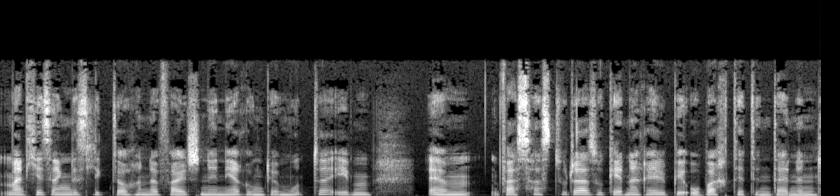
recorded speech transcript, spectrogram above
Manche sagen, das liegt auch an der falschen Ernährung der Mutter. Eben, ähm, was hast du da so generell beobachtet in deinen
